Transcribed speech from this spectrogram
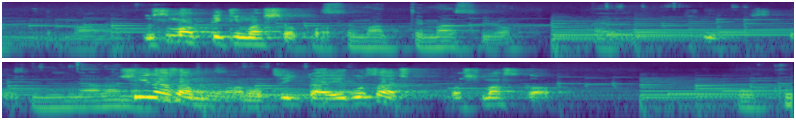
うん、まあ。薄まってきましたか？薄まってますよ。はい。気にならない。椎名さんもあのツイッターエゴサーチとかしますか？僕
